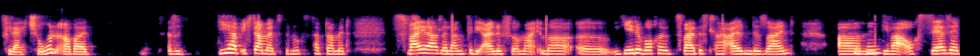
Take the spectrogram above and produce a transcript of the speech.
vielleicht schon, aber also die habe ich damals benutzt, habe damit zwei Jahre lang für die eine Firma immer äh, jede Woche zwei bis drei Alben designt. Ähm, mhm. Die war auch sehr, sehr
